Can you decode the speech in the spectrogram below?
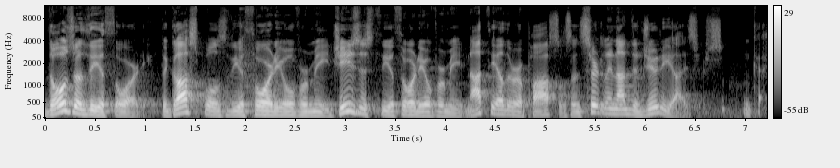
Those are the authority. The gospel is the authority over me. Jesus the authority over me, not the other apostles, and certainly not the Judaizers. Okay.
